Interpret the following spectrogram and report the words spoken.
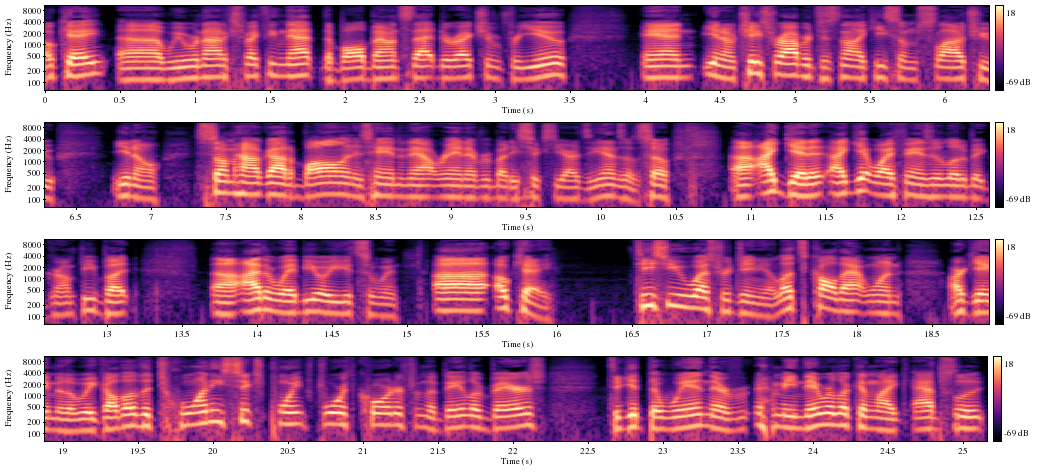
okay, uh, we were not expecting that. The ball bounced that direction for you, and you know Chase Roberts. It's not like he's some slouch who you know somehow got a ball in his hand and outran everybody sixty yards of the end zone. So uh, I get it. I get why fans are a little bit grumpy, but uh, either way, BYU gets the win. Uh, okay. TCU West Virginia. Let's call that one our game of the week. Although the 26 point fourth quarter from the Baylor Bears to get the win, they're I mean they were looking like absolute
